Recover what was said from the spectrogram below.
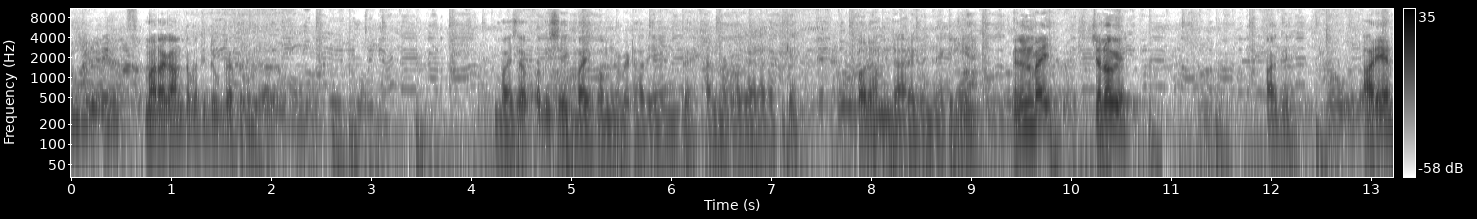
हो हैं हमारा काम तो कति डूबे पड़े। भाई साहब अभिषेक भाई को हमने बैठा दिया यहीं पे हेलमेट वगैरह रख के और हम जा रहे घूमने के लिए। मिलन भाई चलोगे? आगे। आर्यन?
